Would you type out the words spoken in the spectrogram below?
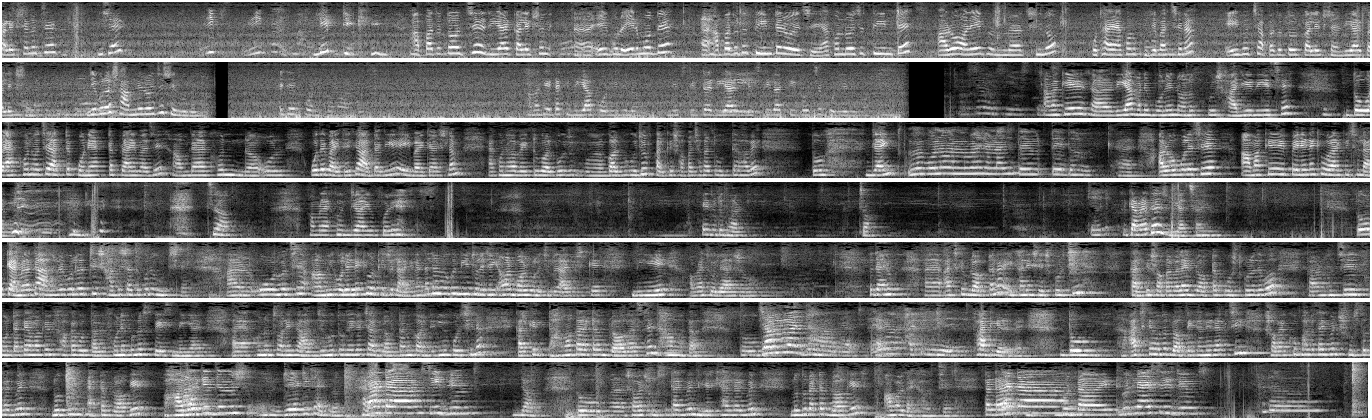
কালেকশন হচ্ছে কিসের? লিপ লিপ লিপস্টিক আপাতত হচ্ছে রিয়ার কালেকশন এইগুলো। এর মধ্যে আপাতত তিনটে রয়েছে। এখন রয়েছে তিনটে। আরও অনেক ছিল। কোথায় এখন খুঁজে পাচ্ছে না। এই হচ্ছে আপাতত কালেকশন রিয়ার কালেকশন যেগুলো সামনে রয়েছে সেগুলোই। এটাই ফোন ফোন আমাকে এটা কি রিয়া পরিয়ে দিল? লিপস্টিকটা রিয়ার লিপস্টিক আর টিপ হচ্ছে পরিয়ে দিল। আমাকে রিয়া মানে বোনের ননদ পুরো সাজিয়ে দিয়েছে। তো এখন হচ্ছে রাত্রে পৌনে একটা প্রায় বাজে। আমরা এখন ওর ওদের বাড়ি থেকে আড্ডা দিয়ে এই বাড়িতে আসলাম। এখন হবে একটু গল্প গল্প গুজব। কালকে সকাল সকাল তো উঠতে হবে। তো যাই। আমার বোনের অন্নপ্রাশন আছে তাই উঠতে যেতে হবে। হ্যাঁ আর ও বলেছে আমাকে পেলে নাকি ওর আর কিছু লাগে। চ আমরা এখন যাই উপরে। এই দুটো ধর। চ। তুই ক্যামেরাতে আসবি? আচ্ছা। তো ক্যামেরাতে আসবে বলে হচ্ছে সাথে সাথে করে উঠছে। আর ওর হচ্ছে আমি হলে নাকি ওর কিছু লাগে না। তাহলে আমি ওকে নিয়ে চলে যাই। আমার বড় বলেছিল আয়ুষকে নিয়ে আমরা চলে আসব। তো যাই হোক আজকে ব্লগটা না এখানে শেষ করছি। কালকে সকালবেলায় ব্লগটা পোস্ট করে দেবো। কারণ হচ্ছে ফোনটাকে আমাকে ফাঁকা করতে হবে। ফোনে কোনো স্পেস নেই আর। আর এখন হচ্ছে অনেক রাত যেহেতু হয়ে গেছে আর ব্লগটা আমি কন্টিনিউ করছি না কালকে ধামাকার একটা ব্লগ আসছে ধামাকা। তো ফাটিয়ে দেবে। তো আজকের মতো ব্লগটা এখানে রাখছি। সবাই খুব ভালো থাকবেন সুস্থ থাকবেন। নতুন একটা ব্লগে ভালো জন্য রেডি থাকবেন। হ্যাঁ। টাটা যাও। তো সবাই সুস্থ থাকবেন নিজের খেয়াল রাখবেন। নতুন একটা ব্লগে আবার দেখা হচ্ছে। Tata. Good night good night sweet dreams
